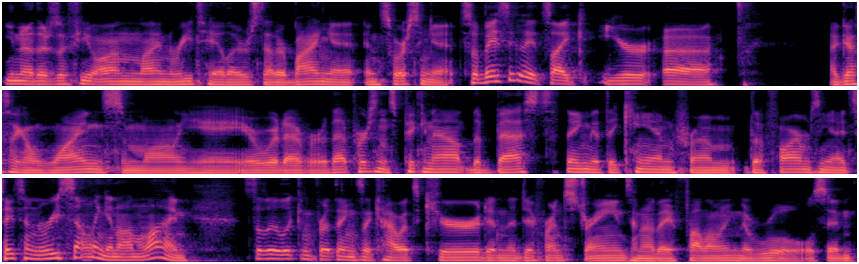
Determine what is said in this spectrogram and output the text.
you know, there's a few online retailers that are buying it and sourcing it. So basically, it's like you're, uh, I guess, like a wine sommelier or whatever. That person's picking out the best thing that they can from the farms in the United States and reselling it online. So they're looking for things like how it's cured and the different strains and are they following the rules. And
